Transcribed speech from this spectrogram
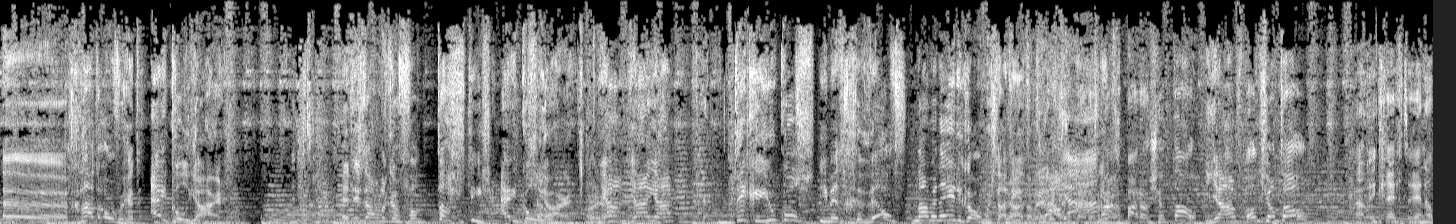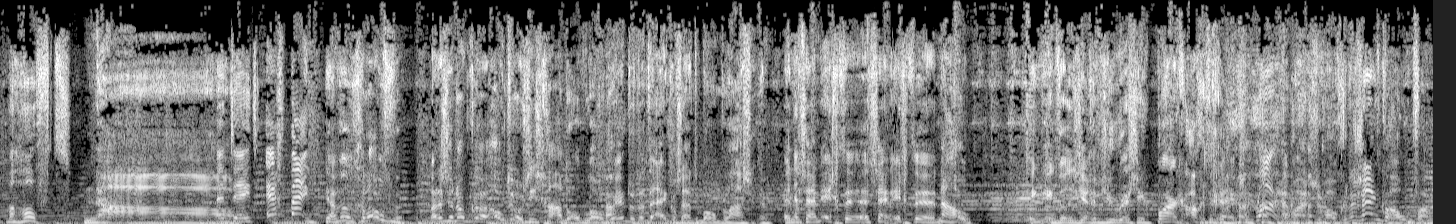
eh, gaat over het eikeljaar. Het is namelijk een fantastisch eikeljaar. ja? ja, ja, Dikke joekels die met geweld naar beneden komen, staat hier. dat vanmiddag. ja, Ja. Vraag het maar aan Chantal. Ja, want Chantal? Nou, ik kreeg er een op mijn hoofd. Nou... Het deed echt pijn. Ja, wil ik geloven. Maar er zijn ook eh, auto's die schade oplopen, hè, doordat de eikels uit de boom blazen. En het zijn echt, eh, het zijn echt eh, nou... Ik, ik wil niet zeggen Jurassic Park-achtige exemplaren, maar ze mogen er zijn qua omvang.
